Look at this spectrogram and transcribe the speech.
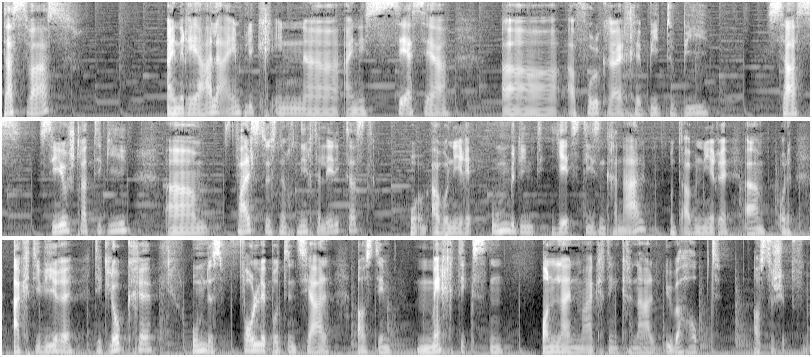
das war's. Ein realer Einblick in äh, eine sehr, sehr äh, erfolgreiche B2B SaaS SEO-Strategie. Ähm, falls du es noch nicht erledigt hast, abonniere unbedingt jetzt diesen Kanal und abonniere ähm, oder aktiviere die Glocke, um das volle Potenzial aus dem mächtigsten Online-Marketing-Kanal überhaupt auszuschöpfen.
